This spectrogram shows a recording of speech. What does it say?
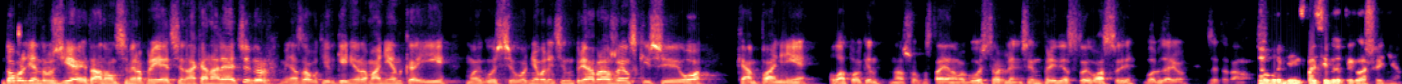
Добрый день, друзья. Это анонс мероприятия на канале Ютубер. Меня зовут Евгений Романенко, и мой гость сегодня Валентин Преображенский, CEO компании Латокин, нашего постоянного гостя. Валентин, приветствую вас и благодарю за этот анонс. Добрый день, спасибо за приглашение.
